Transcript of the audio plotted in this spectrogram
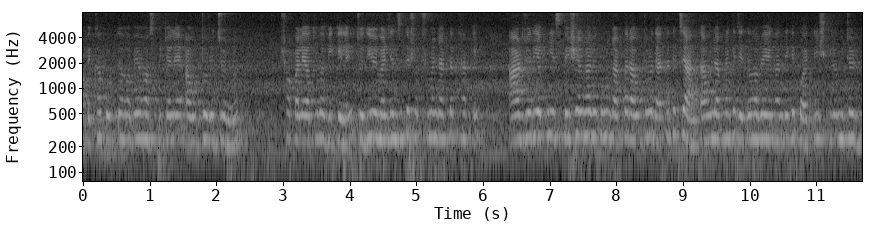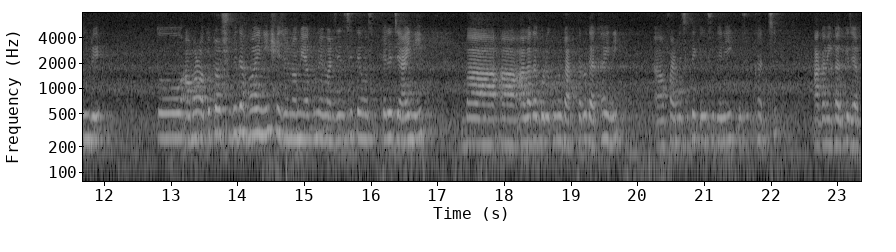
অপেক্ষা করতে হবে হসপিটালে আউটডোরের জন্য, সকালে অথবা বিকেলে। যদিও এমার্জেন্সিতে সবসময় ডাক্তার থাকে। আর যদি আপনি স্পেশালভাবে কোনো ডাক্তার আউটডোরে দেখাতে চান, তাহলে আপনাকে যেতে হবে এখান থেকে পঁয়ত্রিশ কিলোমিটার দূরে। তো আমার অতটা অসুবিধা হয়নি সেই জন্য আমি এখন এমার্জেন্সিতে হসপিটালে যাইনি বা আলাদা করে কোনো ডাক্তারও দেখাইনি। ফার্মেসি থেকে ওষুধ এনেই ওষুধ খাচ্ছি। আগামীকালকে যাব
